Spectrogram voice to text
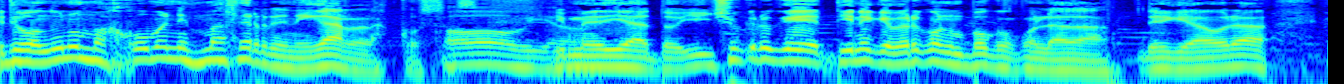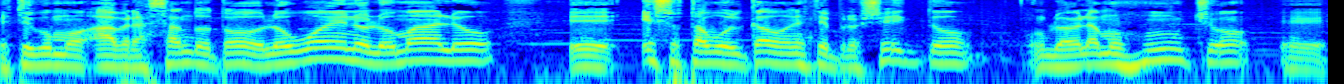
Viste, cuando uno es más joven es más de renegar las cosas. Obvio. Inmediato. Y yo creo que tiene que ver con un poco con la edad. De que ahora estoy como abrazando todo, lo bueno, lo malo. eh, eso está volcado en este proyecto. Lo hablamos mucho. eh,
